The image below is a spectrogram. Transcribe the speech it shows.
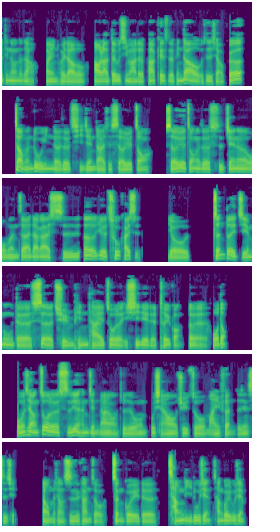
各位听众，大家好，欢迎回到好啦，对不起嘛的 Podcast 的频道，我是小哥。在我们录音的这个期间，大概是十二月中啊。十二月中的这个时间呢，我们在大概十二月初开始，有针对节目的社群平台做了一系列的推广的活动。我们想做的实验很简单哦，就是我们不想要去做买粉这件事情，那我们想试试看走正规的。常理路线，常规路线，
